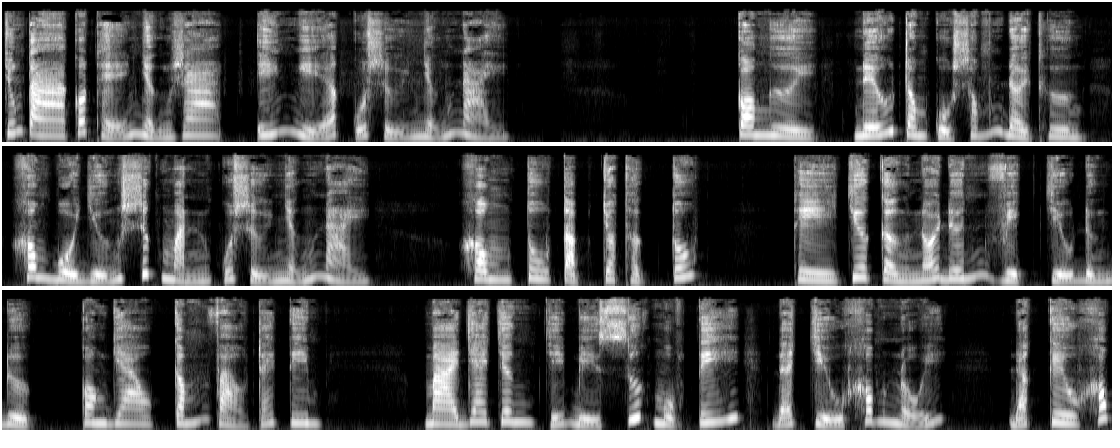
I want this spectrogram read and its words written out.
chúng ta có thể nhận ra ý nghĩa của sự nhẫn nại. Con người nếu trong cuộc sống đời thường không bồi dưỡng sức mạnh của sự nhẫn nại, không tu tập cho thật tốt, thì chưa cần nói đến việc chịu đựng được con dao cắm vào trái tim mà da chân chỉ bị xước một tí đã chịu không nổi, đã kêu khóc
